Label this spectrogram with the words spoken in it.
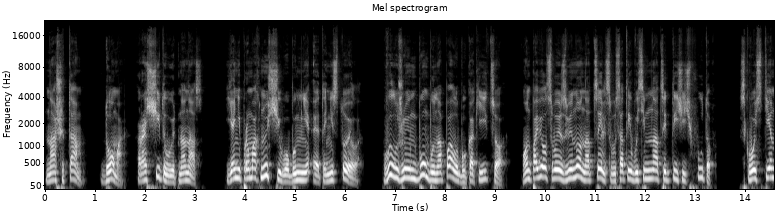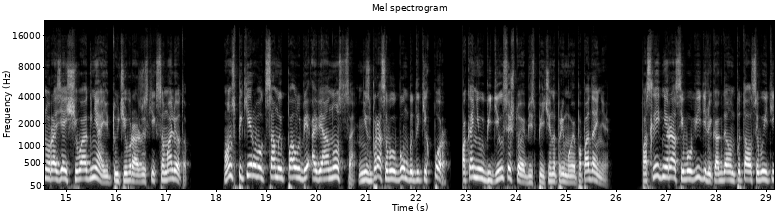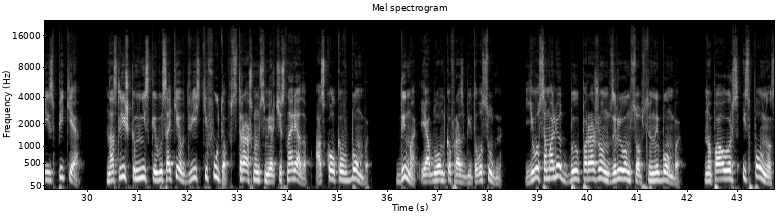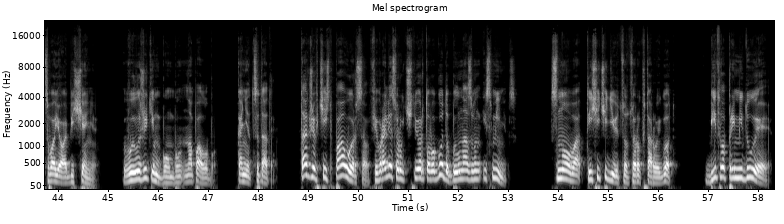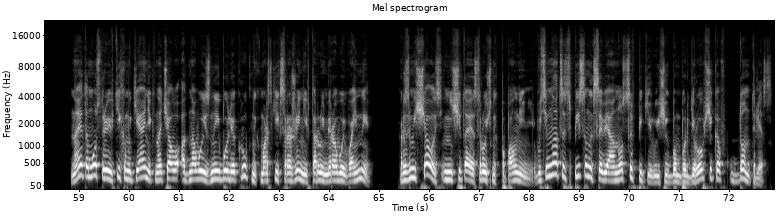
наши там, дома, рассчитывают на нас. Я не промахнусь, чего бы мне это не стоило. Выложу им бомбу на палубу, как яйцо. Он повел свое звено на цель с высоты 18 тысяч футов сквозь стену разящего огня и тучи вражеских самолетов. Он спикировал к самой палубе авианосца, не сбрасывал бомбы до тех пор, пока не убедился, что обеспечено прямое попадание. Последний раз его видели, когда он пытался выйти из пике, на слишком низкой высоте в 200 футов в страшном смерче снарядов, осколков бомбы, дыма и обломков разбитого судна. Его самолет был поражен взрывом собственной бомбы, но Пауэрс исполнил свое обещание – выложить им бомбу на палубу. Конец цитаты. Также в честь Пауэрса в феврале 1944 года был назван эсминец. Снова 1942 год. Битва при Мидуэе. На этом острове в Тихом океане к началу одного из наиболее крупных морских сражений Второй мировой войны размещалось, не считая срочных пополнений, 18 списанных с авианосцев пикирующих бомбардировщиков «Донтлес»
